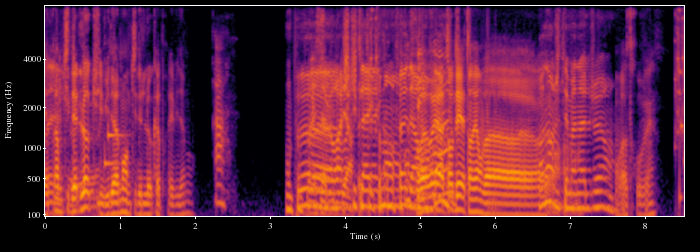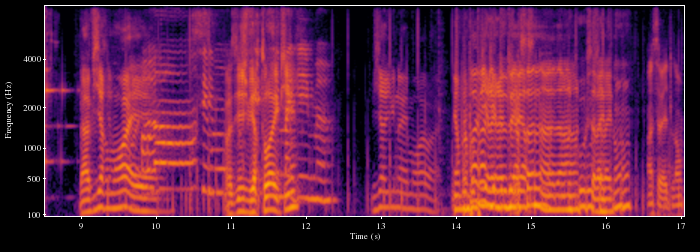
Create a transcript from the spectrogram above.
Et après un petit deadlock, évidemment, un petit deadlock après, évidemment. Peut On peut euh, rage like comment on fait Ouais, Ouais, ouais, ouais. attendez, attendez, on va. Oh non, j'étais manager. On va trouver. Bah, vire-moi et. Oh non, c'est mon. Vas-y, je vire toi, et qui game. Vire Yuna et moi, ouais. Et on peut pas virer deux personnes euh, d'un coup, ça va être long. Ah ça va être long.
